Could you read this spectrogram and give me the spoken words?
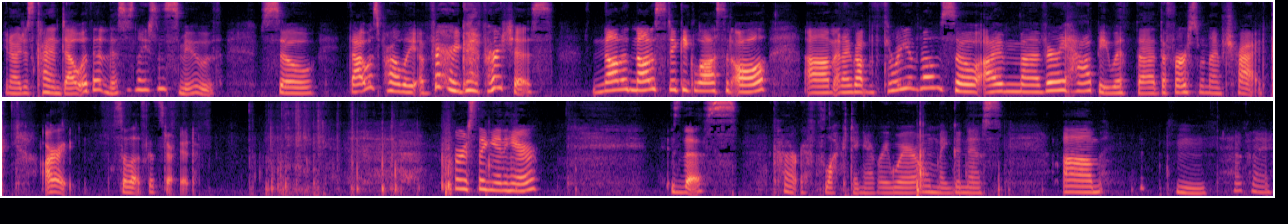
you know, I just kind of dealt with it. This is nice and smooth. So that was probably a very good purchase. Not a, not a sticky gloss at all. Um, and I've got the three of them, so I'm uh, very happy with uh, the first one I've tried. Alright, so let's get started. First thing in here is this. Kind of reflecting everywhere. Oh my goodness. Um, Hmm, how can I?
